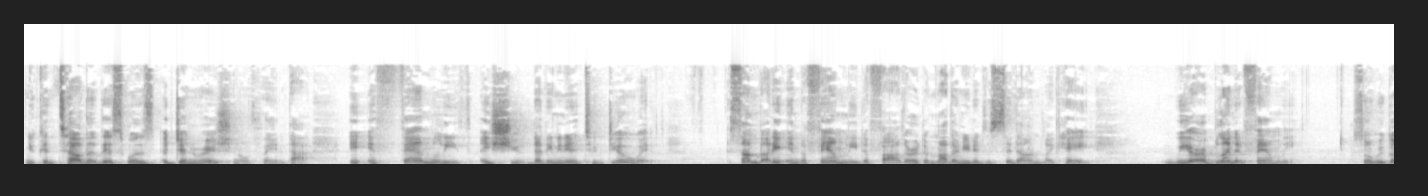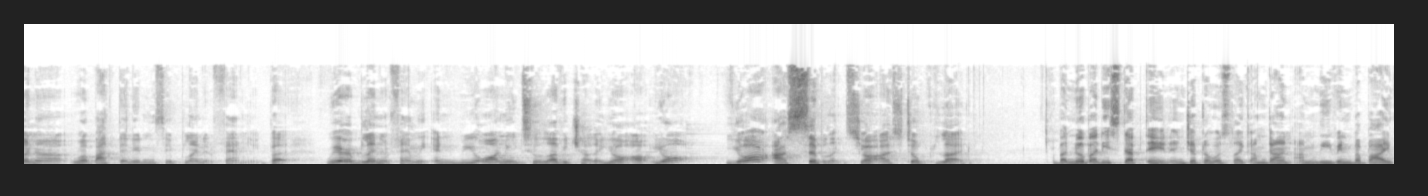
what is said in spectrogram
You can tell that this was a generational thing that a, a family issue that they needed to deal with. Somebody in the family, the father or the mother, needed to sit down and be like, hey, we are a blended family. So we're gonna, well, back then they didn't say blended family, but we are a blended family and we all need to love each other. Y'all, y'all, y'all are siblings, y'all are still blood. But nobody stepped in, and Jephthah was like, I'm done, I'm leaving, bye bye.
